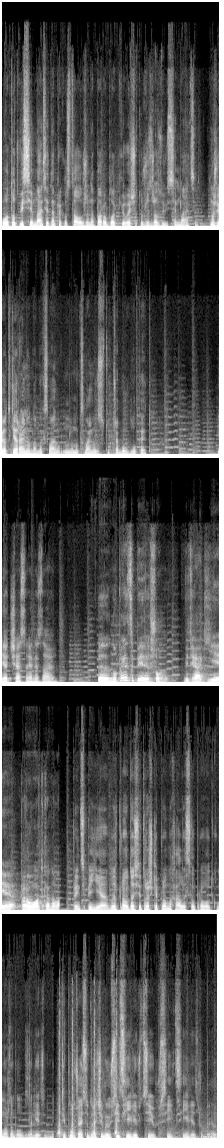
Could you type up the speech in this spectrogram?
О, тут 18, наприклад, стало вже на пару блоків вище, тут вже зразу 18. Може його таке реально на, максималь... на максимальну висоту треба влупити? Я чесно, я не знаю. Е, ну, в принципі, що, вітряк, є проводка нова. В принципі, є, але правда досі трошки промахалися у проводку, можна було б залізно. І виходить, до речі, ми всі цілі, всі, всі цілі зробили.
